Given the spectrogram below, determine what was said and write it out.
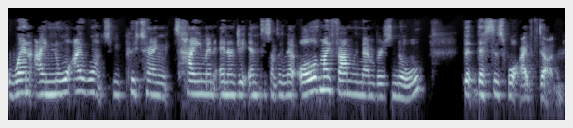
when I know I want to be putting time and energy into something, now all of my family members know that this is what I've done.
